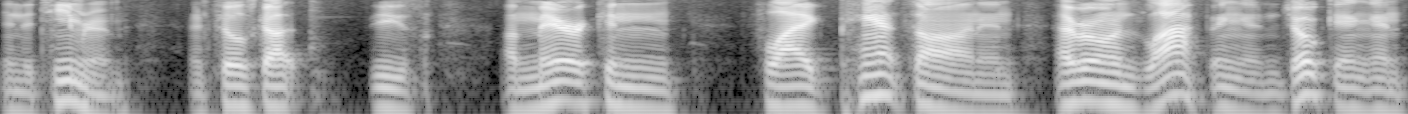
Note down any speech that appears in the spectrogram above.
in the team room. And Phil's got these American flag pants on, and everyone's laughing and joking. And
